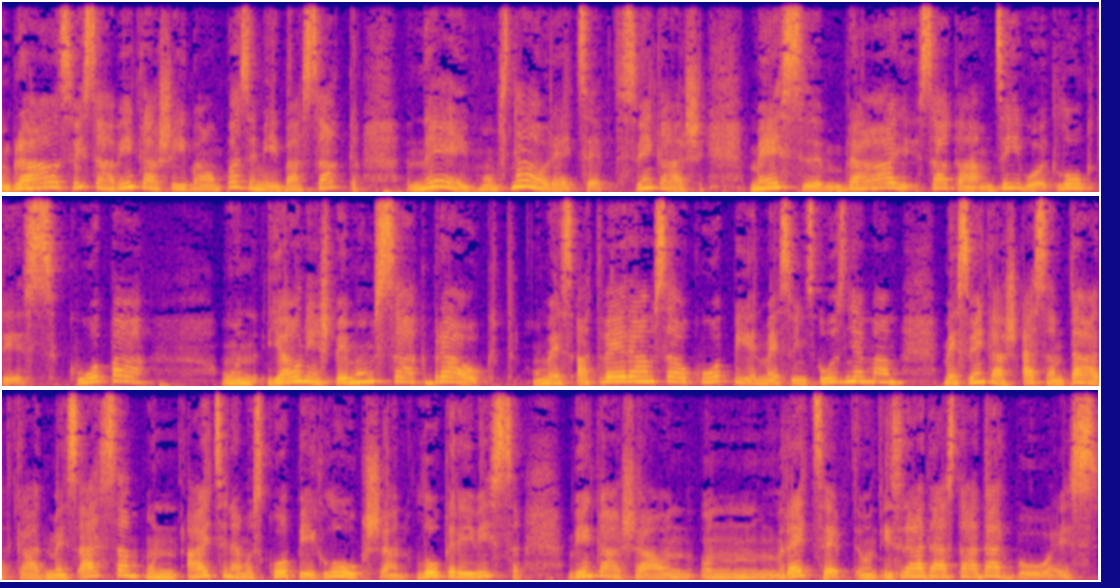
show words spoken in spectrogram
un brālis visā vienkāršībā un pazemībā saka, nē, mums nav receptes, vienkārši mēs, brāļi, sākām dzīvot, lūgties kopā, Un jaunieši pie mums sāka braukt, un mēs atvērām savu kopienu, mēs viņus uzņemam, mēs vienkārši esam tādi, kādi mēs esam, un aicinām uz kopīgu lūgšanu. Lūk, arī visa vienkāršā un, un recepte, un izrādās tā darbojas.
